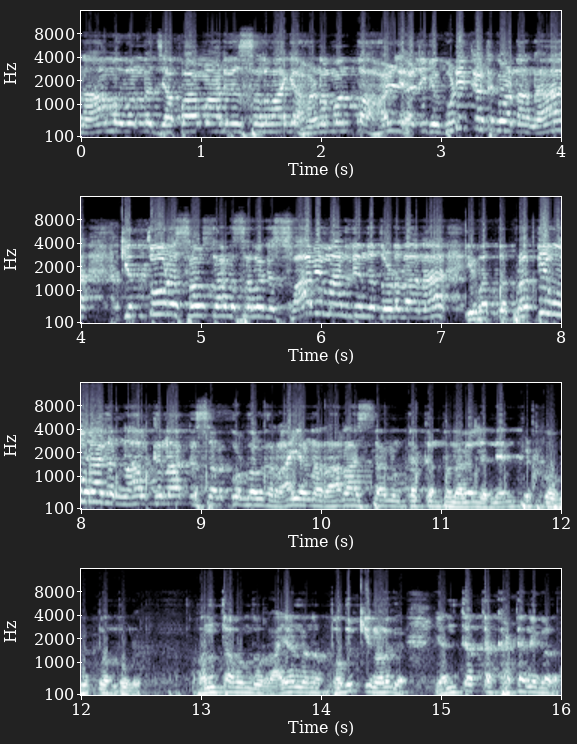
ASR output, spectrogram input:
ನಾಮವನ್ನ ಜಪ ಮಾಡಿದ ಸಲುವಾಗಿ ಹನುಮಂತ ಹಳ್ಳಿ ಹಳ್ಳಿಗೆ ಗುಡಿ ಕಟ್ಕೊಂಡಾನ, ಕಿತ್ತೂರು ಸಂಸ್ಥಾನ ಸಲುವಾಗಿ ಸ್ವಾಭಿಮಾನದಿಂದ ದೊಡ್ಡದಾನ ಇವತ್ತು ಪ್ರತಿ ಊರಾಗ ನಾಲ್ಕು ನಾಲ್ಕು ಸರ್ಕಲ್ದೊಳಗ ರಾಯಣ್ಣ ರಾರಾಜಿಸ್ತಾನ ಅಂತಕ್ಕಂಥ ನಾವೆಲ್ಲ ನೆನ್ಪಿಟ್ಕೋಬೇಕು ಒಂದು ಅಂತ ಒಂದು ರಾಯಣ್ಣನ ಬದುಕಿನೊಳಗೆ ಎಂತೆಂಥ ಘಟನೆಗಳು.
